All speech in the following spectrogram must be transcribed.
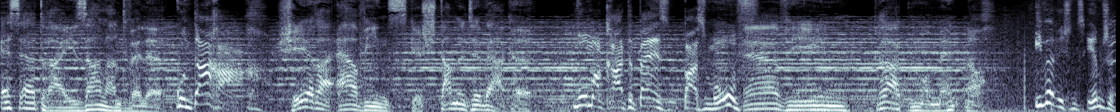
SR3 Saarlandwelle. Und Dachach, Scherer Erwins gestammelte Werke. wo wir gerade beißen, pass mal auf. Erwin, grad einen Moment noch. Übrigens, Irmsche,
